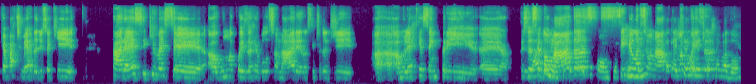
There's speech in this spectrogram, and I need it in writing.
que a parte merda disso é que parece que vai ser alguma coisa revolucionária no sentido de a, a mulher que sempre é, precisa Exatamente, ser domada, se relacionar uhum. com é uma coisa conservador.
